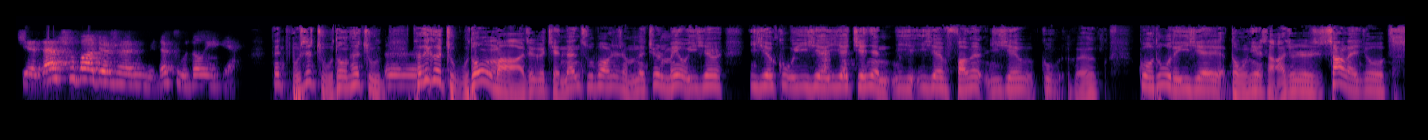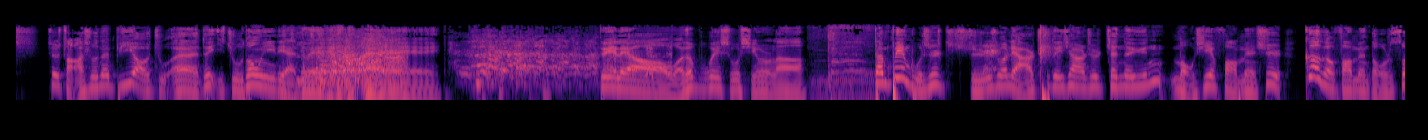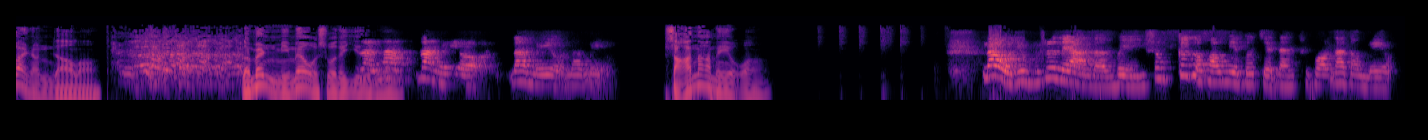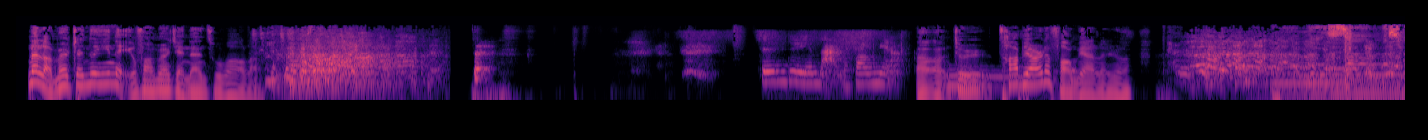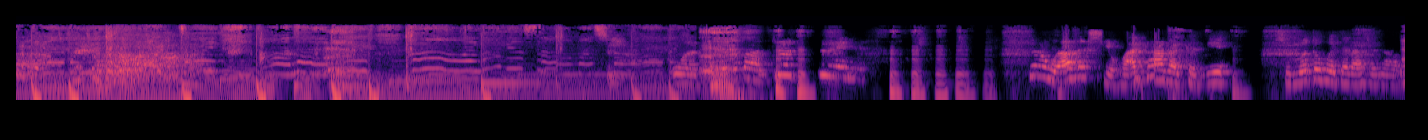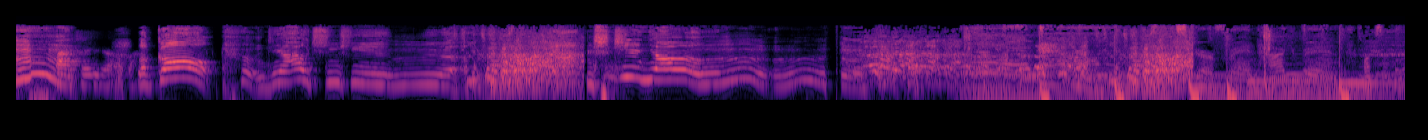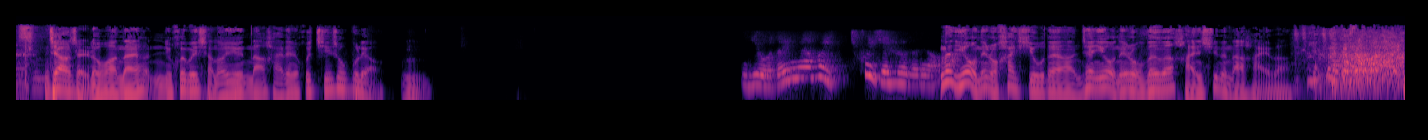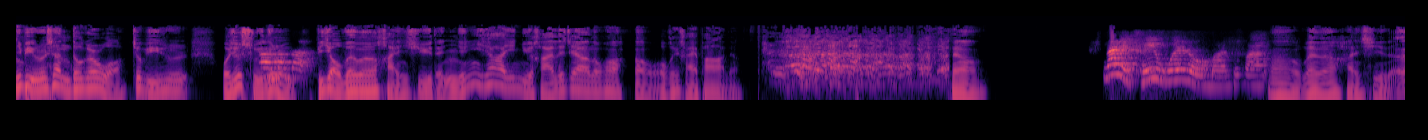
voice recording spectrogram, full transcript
简单粗暴就是女的主动一点。那不是主动，他主他这个主动嘛，这个简单粗暴是什么呢？就是没有一些一些故一些一些简简一些一些繁文一些过呃过度的一些东西啥，就是上来就就咋说呢？比较主哎，对，主动一点，对，哎，对了，我都不会说形容了，但并不是只是说俩人处对象，就是针对于某些方面，是各个方面都是算上，你知道吗？老妹儿，你明白我说的意思吗？那那那没有，那没有，那没有。啥？那没有啊？那我就不是那样的，每是各个方面都简单粗暴，那倒没有。那老妹儿针对于哪个方面简单粗暴了？针对于哪个方面？嗯嗯，就是擦边的方面了，是吧？我觉得吧，这对，就是我要是喜欢他的，肯定什么都会在他身上发生，知道吧？老公，你今天还有亲戚？嗯，你亲亲人家？嗯嗯。你这样式儿的话，男你会不会想到，一个男孩子人会接受不了？嗯。有的应该会会接受得了，那也有那种害羞的呀。你像也有那种温文含蓄的男孩子，你比如像你豆哥，我就比如说，我就属于那种比较温文含蓄的。你你像一女孩子这样的话，我会害怕的。对啊。那也可以温柔嘛，对吧？嗯，温文含蓄的。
